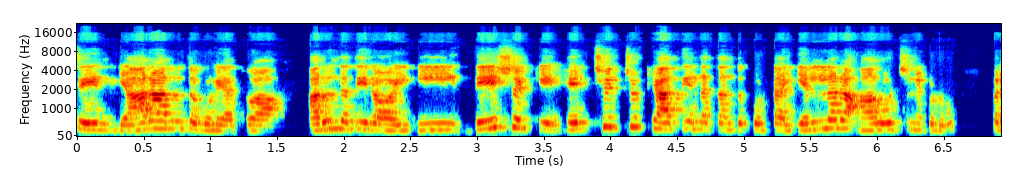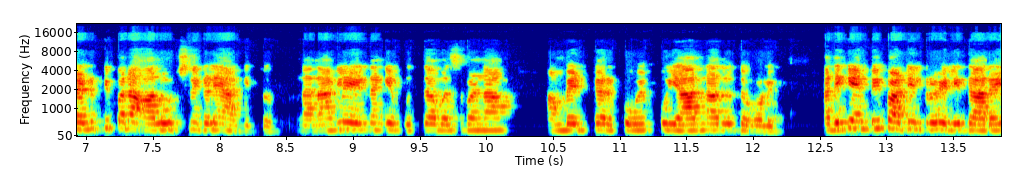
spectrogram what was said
ಸೇನ್ ಯಾರಾದ್ರೂ ತಗೊಳ್ಳಿ ಅಥವಾ ಅರುಂಧತಿ ರಾಯ್ ಈ ದೇಶಕ್ಕೆ ಹೆಚ್ಚೆಚ್ಚು ಖ್ಯಾತಿಯನ್ನ ತಂದು ಕೊಟ್ಟ ಎಲ್ಲರ ಆಲೋಚನೆಗಳು ಪ್ರಗತಿಪರ ಆಲೋಚನೆಗಳೇ ಆಗಿತ್ತು. ನಾನಾಗ್ಲೇ ಹೇಳ್ದಂಗೆ ಬುದ್ಧ, ಬಸವಣ್ಣ, ಅಂಬೇಡ್ಕರ್, ಕುವೆಂಪು ಯಾರನ್ನಾದ್ರೂ ತಗೊಳ್ಳಿ. ಅದಕ್ಕೆ ಎಂ ಬಿ ಪಾಟೀಲ್ರು ಹೇಳಿದ್ದಾರೆ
